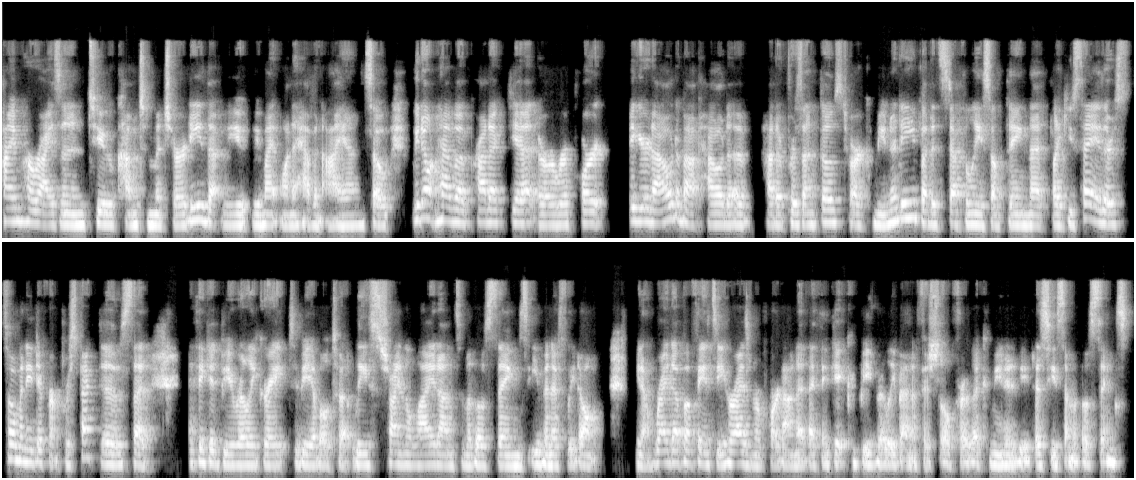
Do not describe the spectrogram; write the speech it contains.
time horizon to come to maturity that we, we might want to have an eye on. So we don't have a product yet or a report figured out about how to how to present those to our community but it's definitely something that like you say there's so many different perspectives that i think it'd be really great to be able to at least shine a light on some of those things even if we don't you know write up a fancy horizon report on it. I think it could be really beneficial for the community to see some of those things.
